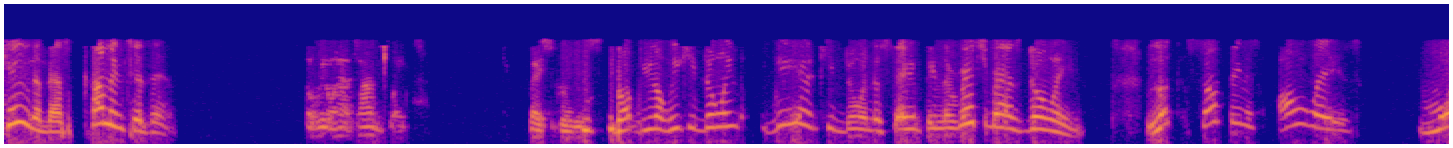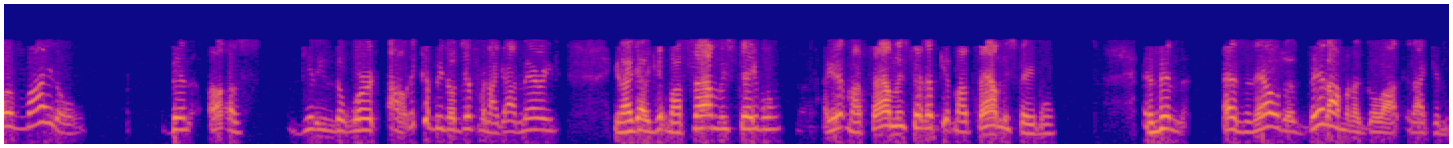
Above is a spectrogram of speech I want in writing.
kingdom that's coming to them. But we don't have time to wait. Basically, But you know, we keep doing we keep doing the same thing the rich man's doing. Look, something is always more vital than us getting the word out. It could be no different. I got married, you know, I got to get my family stable. I get my family set up, get my family stable, and then as an elder, then I'm going to go out and I can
